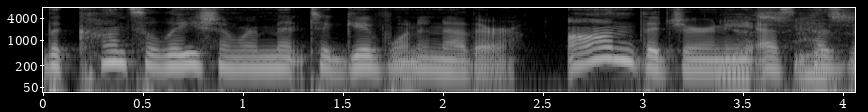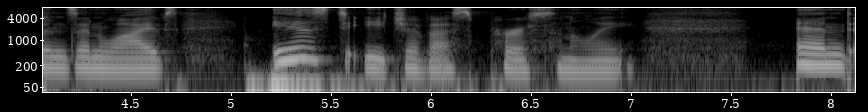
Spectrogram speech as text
the consolation we're meant to give one another on the journey Yes, as yes. husbands and wives is to each of us personally and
